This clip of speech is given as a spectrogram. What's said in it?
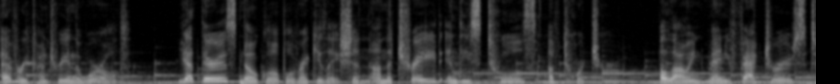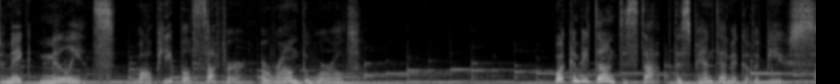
every country in the world. Yet there is no global regulation on the trade in these tools of torture, allowing manufacturers to make millions while people suffer around the world. What can be done to stop this pandemic of abuse?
